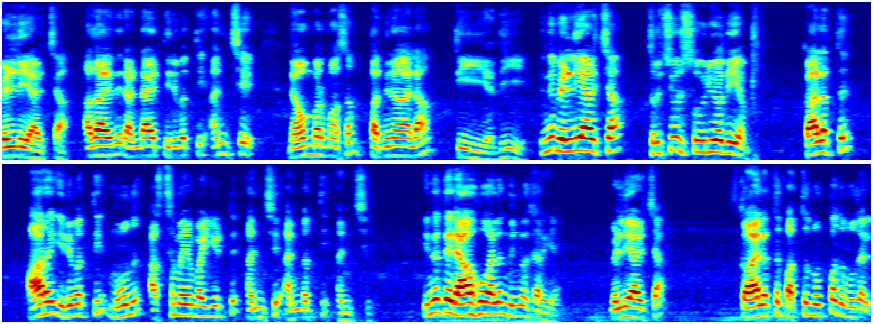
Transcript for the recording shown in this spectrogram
വെള്ളിയാഴ്ച അതായത് രണ്ടായിരത്തി ഇരുപത്തി അഞ്ച് നവംബർ മാസം പതിനാലാം തീയതി. ഇന്ന് വെള്ളിയാഴ്ച തൃശ്ശൂർ സൂര്യോദയം കാലത്ത് ആറ് ഇരുപത്തി മൂന്ന് അസ്തമയം വൈകിട്ട് അഞ്ച് അൻപത്തി അഞ്ച് ഇന്നത്തെ രാഹുകാലം നിങ്ങൾക്കറിയാം. വെള്ളിയാഴ്ച കാലത്ത് പത്ത് മുപ്പത് മുതൽ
